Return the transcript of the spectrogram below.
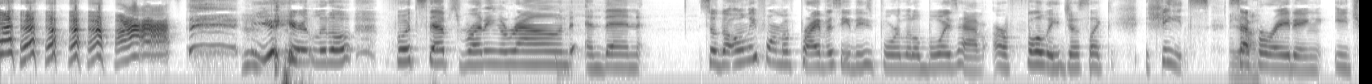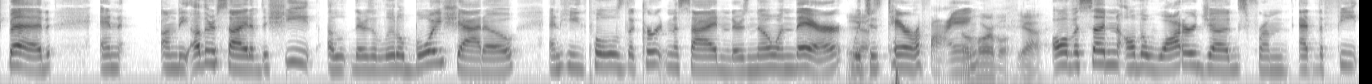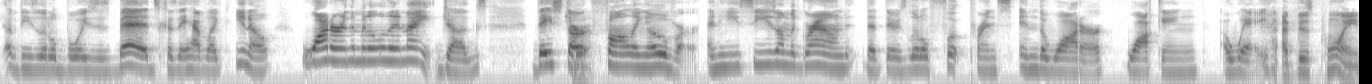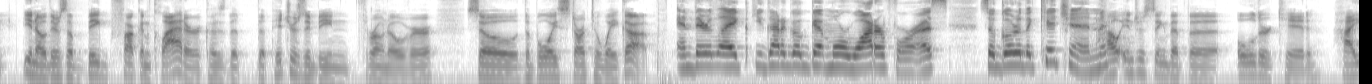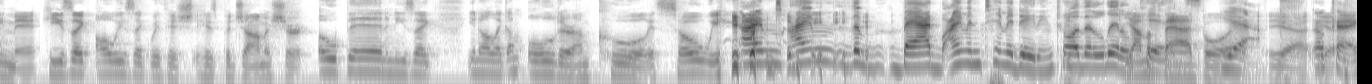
you hear little footsteps running around, and then so the only form of privacy these poor little boys have are fully just like sh- sheets Yeah. separating each bed, and on the other side of the sheet, a, there's a little boy shadow, and he pulls the curtain aside, and there's no one there, which is terrifying Oh, horrible. Yeah. all of a sudden all the water jugs from at the feet of these little boys' beds because they have like you know water in the middle of the night jugs they start Sure. falling over and he sees on the ground that there's little footprints in the water walking away At this point, you know, there's a big fucking clatter because the, the pitchers are being thrown over. So the boys start to wake up. and they're like you gotta go get more water for us so go to the kitchen How interesting that the older kid, Jaime, he's like always like with his his pajama shirt open, and he's like, you know, like I'm older, I'm cool. It's so weird. I'm to I'm me. the bad I'm intimidating to all the little yeah, I'm kids. a bad boy. Yeah. yeah. yeah.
